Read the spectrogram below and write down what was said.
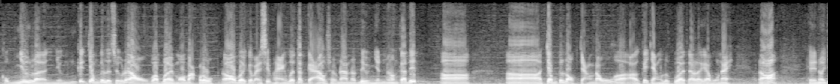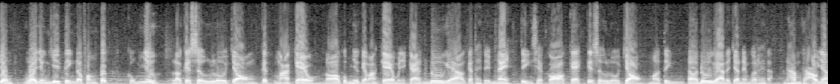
cũng như là những cái trong cái lịch sử đầu và về mọi mặt luôn. Đó về cái bảng xếp hạng về tất cả Osasuna nó đều nhỉnh hơn Cadiz uh, uh, trong cái loạt trận đấu ở cái trận lượt về tại La Liga mùa này. Đó thì nói chung với những gì tiến đã phân tích cũng như là cái sự lựa chọn cái mã kèo đó cũng như cái mã kèo mà cái đưa ra ở cái thời điểm này tiến sẽ có các cái sự lựa chọn mà tiến uh, đưa ra để cho anh em có thể tham khảo nhé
